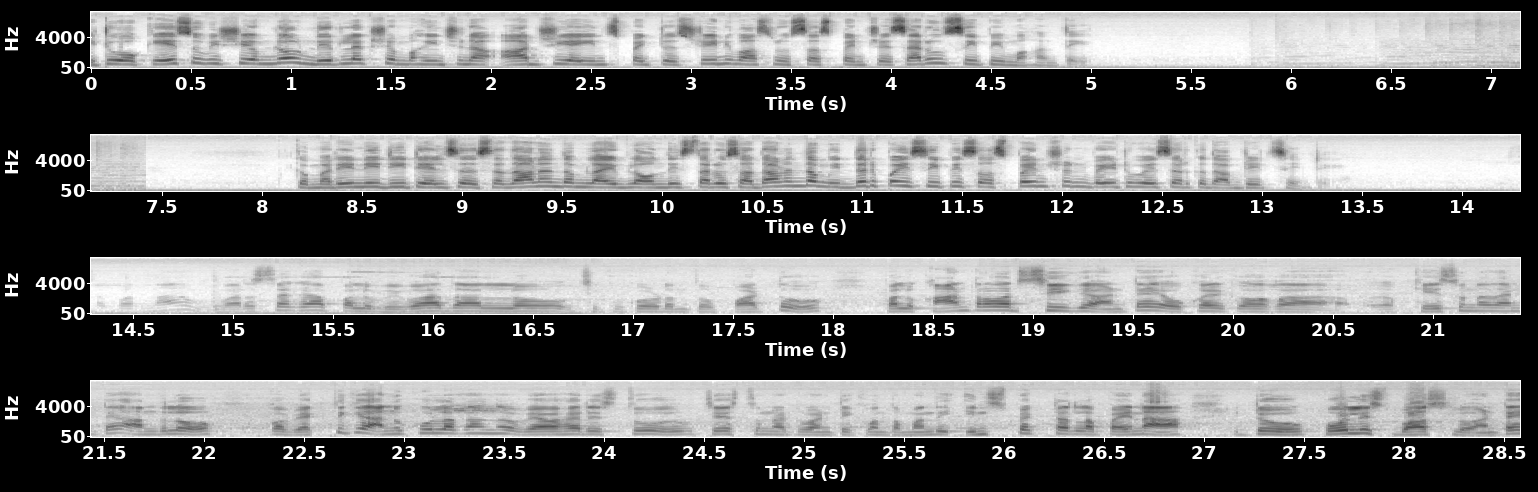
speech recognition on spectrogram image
ఇటు ఓ కేసు విషయంలో నిర్లక్ష్యం వహించిన ఆర్జీఐ ఇన్స్పెక్టర్ శ్రీనివాస్ను సస్పెండ్ చేశారు సిపి మహంతి. మరిన్ని డీటెయిల్స్ సదానందం లైవ్లో అందిస్తారు. సదానందం ఇద్దరిపై సిపి సస్పెన్షన్ వేటు వేశారు కదా. అప్డేట్స్ ఏంటి? వరుసగా పలు వివాదాల్లో చిక్కుకోవడంతో పాటు పలు కాంట్రవర్సీగా అంటే ఒకరికి ఒక కేసు ఉన్నదంటే అందులో ఒక వ్యక్తికి అనుకూలంగా వ్యవహరిస్తూ చేస్తున్నటువంటి కొంతమంది ఇన్స్పెక్టర్ల పైన ఇటు పోలీస్ బాస్లు అంటే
